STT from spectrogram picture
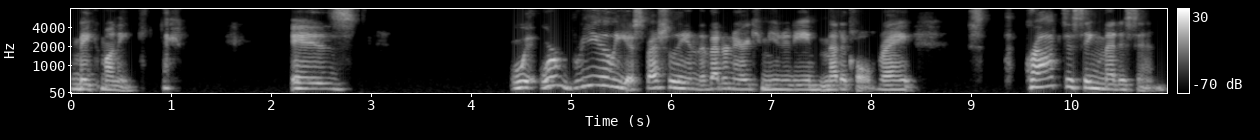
make money, is we're really, especially in the veterinary community, medical, right? practicing medicine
